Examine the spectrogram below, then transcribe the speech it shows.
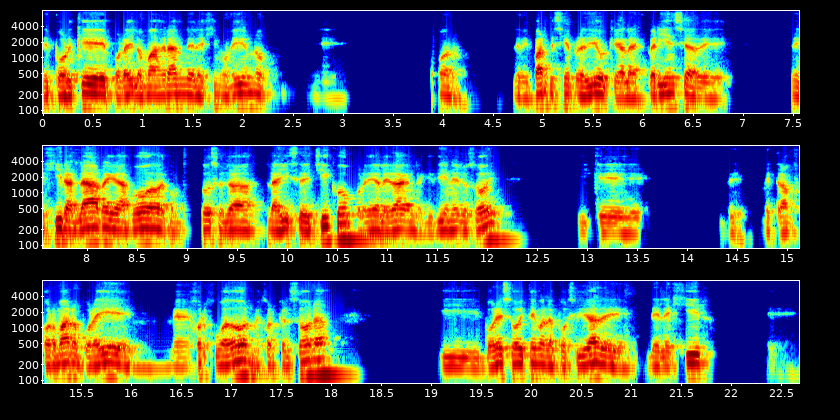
de por qué por ahí lo más grande elegimos irnos. Eh, bueno, de mi parte siempre digo que a la experiencia de, giras largas, bodas, con todo eso ya la hice de chico, por ahí a la edad en la que tienen ellos hoy, y que me transformaron por ahí en mejor jugador, mejor persona, y por eso hoy tengo la posibilidad de, elegir eh,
